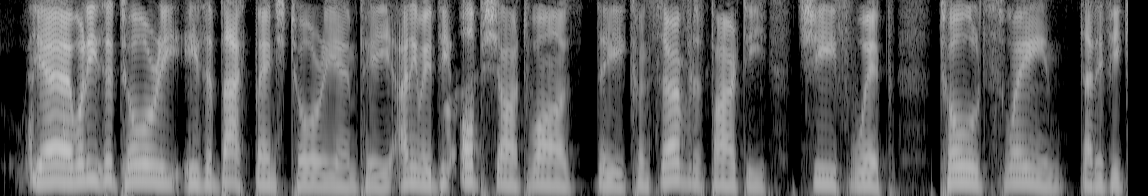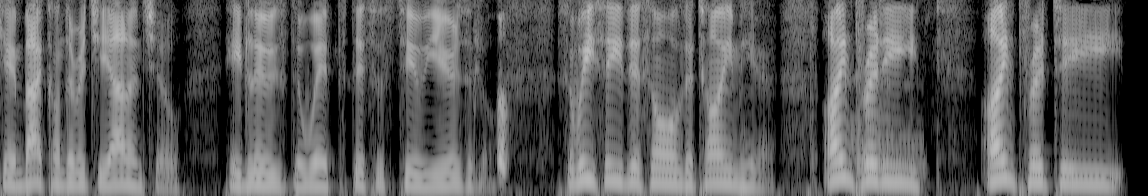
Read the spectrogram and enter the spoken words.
yeah, well, he's a Tory. He's a backbench Tory MP. Anyway, the upshot was the Conservative Party chief whip told Swayne that if he came back on the Richie Allen show, he'd lose the whip. This was two years ago. Oh. so we see this all the time here. I'm pretty, oh. I'm pretty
